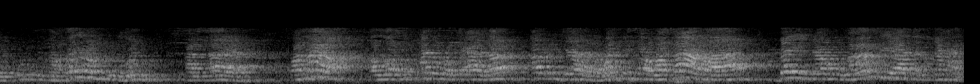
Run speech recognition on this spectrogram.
يكون خيرا منهن. الآية فنرى الله سبحانه وتعالى الرجال والنساء وسارى بينهما في هذا النهج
